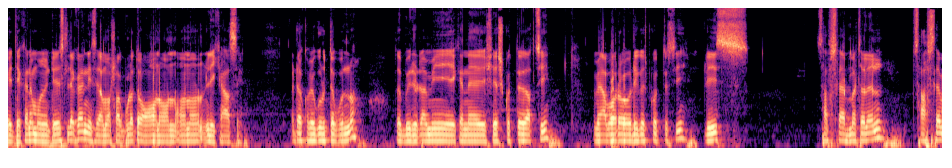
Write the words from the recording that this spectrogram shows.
এই যেখানে মনিটাইজ লেখা, নিচে আমার সবগুলোতে অন অন অন অন লেখা আছে। এটা খুবই গুরুত্বপূর্ণ। তো ভিডিওটা আমি এখানে শেষ করতে যাচ্ছি। আমি আবারও রিকোয়েস্ট করতেছি please subscribe my channel subscribe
